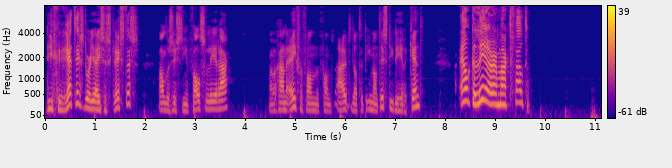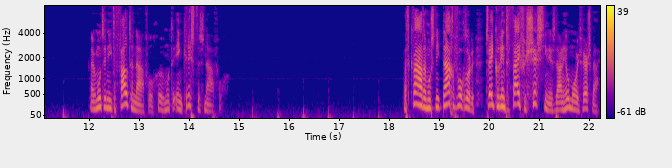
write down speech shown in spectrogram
die gered is door Jezus Christus. Anders is hij een valse leraar. We gaan even van, van uit dat het iemand is die de Heer kent. Elke leraar maakt fouten. En we moeten niet de fouten navolgen, we moeten in Christus navolgen. Dat kwade moest niet nagevolgd worden. 2 Korinthe 5 vers 16 is daar een heel mooi vers bij.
